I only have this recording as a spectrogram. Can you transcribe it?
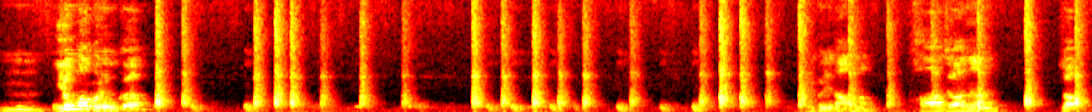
음, 이런 거 한번 해볼까요? 여기까지 나오나? 타자는 자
